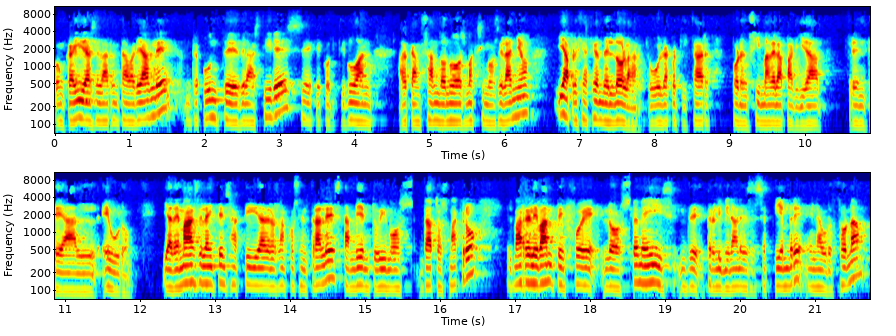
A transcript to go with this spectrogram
con caídas de la renta variable, repunte de las tires eh, que continúan alcanzando nuevos máximos del año y apreciación del dólar que vuelve a cotizar por encima de la paridad frente al euro. Y además de la intensa actividad de los bancos centrales, también tuvimos datos macro. El más relevante fue los PMIs preliminares de septiembre en la eurozona,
